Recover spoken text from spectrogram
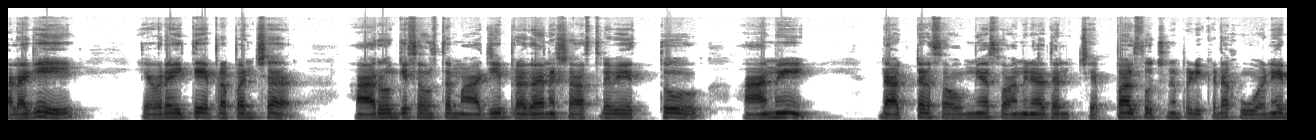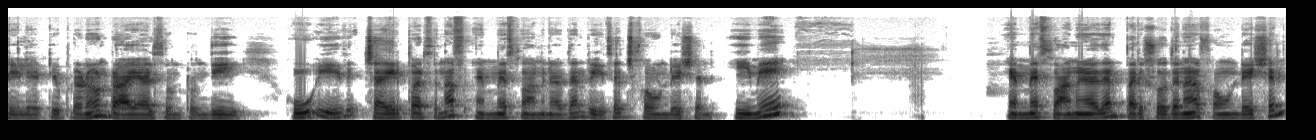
అలాగే ఎవరైతే ప్రపంచ ఆరోగ్య సంస్థ మాజీ ప్రధాన శాస్త్రవేత్తతో ఆమె డాక్టర్ సౌమ్య స్వామినాథన్ చెప్పాల్సి వచ్చినప్పుడు ఇక్కడ హూ అనే రిలేటివ్ ప్రొనౌన్ రాయాల్సి ఉంటుంది. Who is chairperson of MS Swaminathan research foundation. ఈమె ఎంఎస్ స్వామినాథన్ పరిశోధన ఫౌండేషన్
